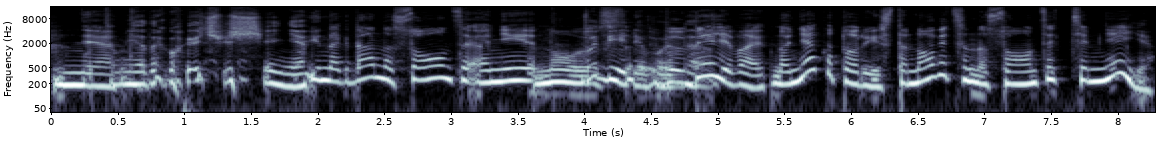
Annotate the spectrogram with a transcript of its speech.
Нет. Вот у меня такое ощущение. Иногда на солнце они ну, выбеливают, выбеливают да. но некоторые становятся на солнце темнее.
